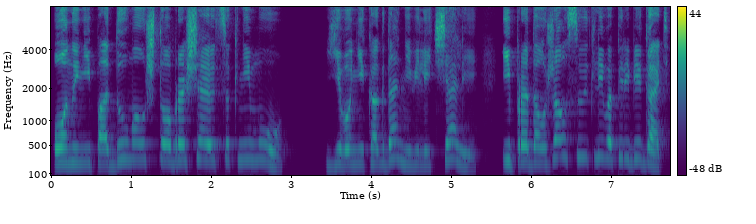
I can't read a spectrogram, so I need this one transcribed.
Он и не подумал, что обращаются к нему. Его никогда не величали и продолжал суетливо перебегать.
